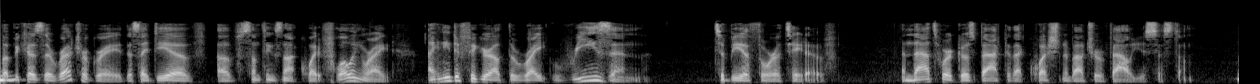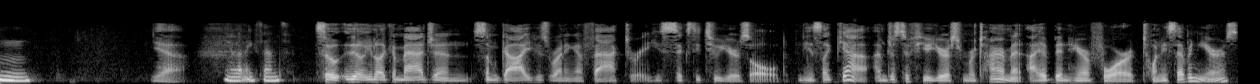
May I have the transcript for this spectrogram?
But because they're retrograde, this idea of, of something's not quite flowing right, I need to figure out the right reason to be authoritative. And that's where it goes back to that question about your value system. Hmm. Yeah. Yeah, that makes sense. So, you know, you know, like imagine some guy who's running a factory. He's 62 years old. And he's like, yeah, I'm just a few years from retirement. I have been here for 27 years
